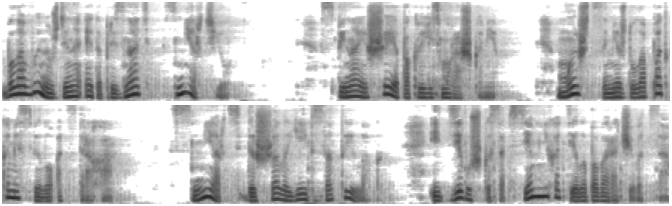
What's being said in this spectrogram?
была вынуждена это признать смертью. Спина и шея покрылись мурашками. Мышцы между лопатками свело от страха. Смерть дышала ей в затылок, и девушка совсем не хотела поворачиваться.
